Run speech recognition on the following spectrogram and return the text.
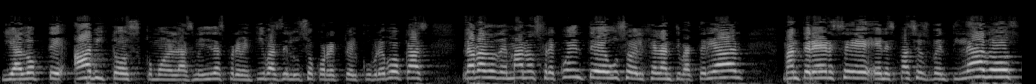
y adopte hábitos como las medidas preventivas del uso correcto del cubrebocas, lavado de manos frecuente, uso del gel antibacterial, mantenerse en espacios ventilados,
